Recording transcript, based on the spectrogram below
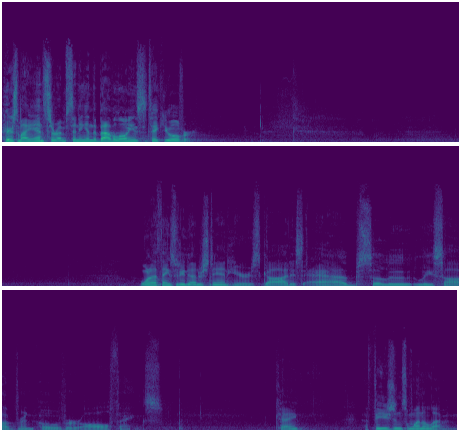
Here's my answer. I'm sending in the Babylonians to take you over. One of the things we need to understand here is God is absolutely sovereign over all things. Okay? Ephesians 1:11.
